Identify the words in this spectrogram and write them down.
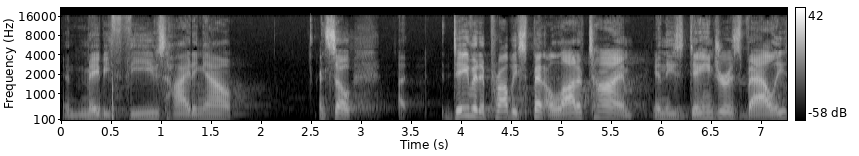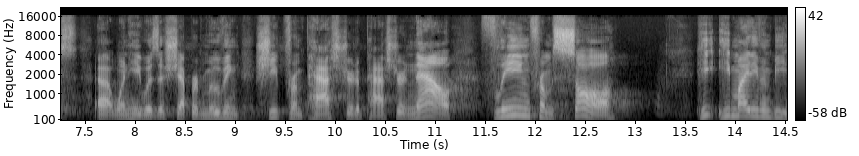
and maybe thieves hiding out. And so uh, David had probably spent a lot of time in these dangerous valleys uh, when he was a shepherd moving sheep from pasture to pasture. Now, fleeing from Saul, he, he might even be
